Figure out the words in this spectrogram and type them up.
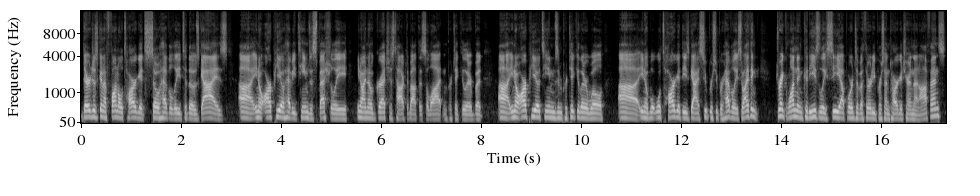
they're just going to funnel targets so heavily to those guys. Uh, you know, RPO heavy teams, especially. You know, I know Gretch has talked about this a lot in particular, but uh, you know, RPO teams in particular will uh, you know, we'll, we'll target these guys super, super heavily. So I think Drake London could easily see upwards of a 30% target share in that offense.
